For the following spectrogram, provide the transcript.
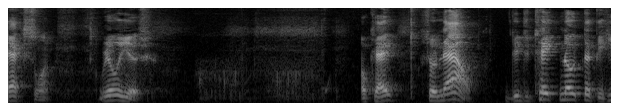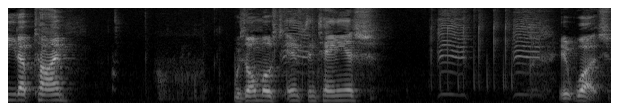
Excellent. Really is. Okay, so now, did you take note that the heat up time was almost instantaneous? It was.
